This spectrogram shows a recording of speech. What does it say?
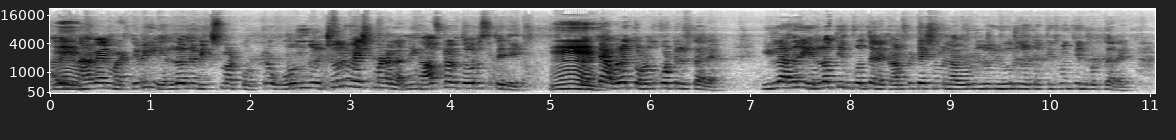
ಅದಕ್ಕೆ ನಾವೇನ್ ಮಾಡ್ತೀವಿ? ಎಲ್ಲೋನು ಮಿಕ್ಸ್ ಮಾಡ್ಕೊಟ್ರೆ. ಒಂದು ಚೂರು ವೇಸ್ಟ್ ಮಾಡಲ್ಲ. ನೀನ್ ಆಫ್ಟರ್ ತೋರಿಸ್ತೀನಿ. ಮತ್ತೆ ಅವರೇ ತೊಳೆದು ಕೊಟ್ಟಿರ್ತಾರೆ ಇಲ್ಲ ಅಂದ್ರೆ ಎಲ್ಲೋ ತಿನ್ಕೊಂತಾರೆ. ಕಾಂಪಿಟೇಷನ್ ಅಲ್ಲಿ ಅವ್ರದ್ದು ಇವ್ರದ್ದು ಅಂತ ಕಿತ್ಕೊಂಡು ತಿನ್ಬಿಡ್ತಾರೆ.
